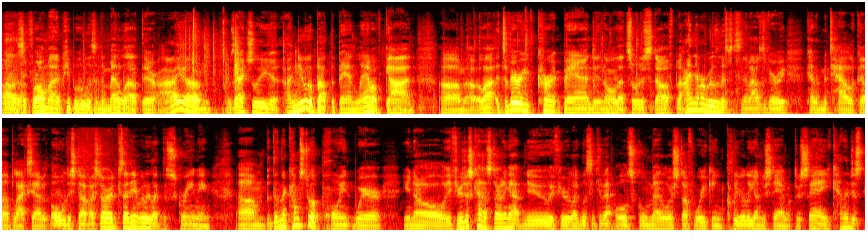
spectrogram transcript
Uh, so for all my people who listen to metal out there, I um, was actually uh, I knew about the band Lamb of God. Um, a lot. It's a very current band and all that sort of stuff, but I never really listened to them. I was very kind of Metallica, Black Sabbath, older stuff. I started because I didn't really like the screaming. Um, but then there comes to a point where you know if you're just kind of starting out new, if you're like listening to that old school metal or stuff where you can clearly understand what they're saying, you kind of just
